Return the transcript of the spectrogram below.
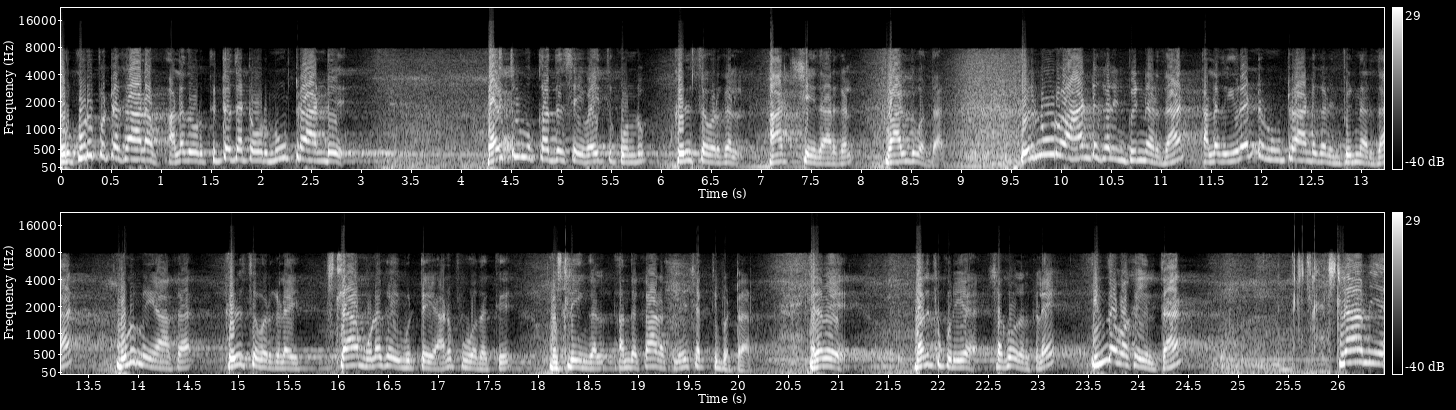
ஒரு குறிப்பிட்ட காலம் அல்லது ஒரு கிட்டத்தட்ட ஒரு நூற்றாண்டு வைத்துல் முக்கத்தஸை வைத்துக் கொண்டும் கிறிஸ்தவர்கள் ஆட்சி செய்தார்கள் வாழ்ந்து வந்தார் இருநூறு ஆண்டுகளின் பின்னர் தான் அல்லது இரண்டு நூற்றாண்டுகளின் பின்னர் தான் முழுமையாக கிறிஸ்தவர்களை இஸ்லாம் உலகை விட்டு அனுப்புவதற்கு முஸ்லீம்கள் அந்த காலத்திலே சக்தி பெற்றார் எனவே மதிப்புக்குரிய சகோதரர்களே இந்த வகையில் தான் இஸ்லாமிய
